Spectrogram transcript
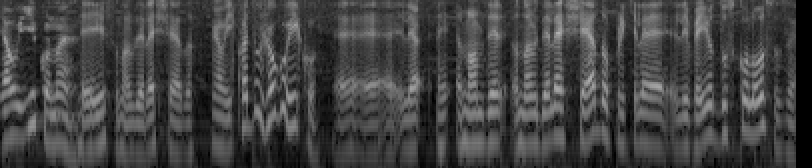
É o Ico, não é? É isso, o nome dele é Shadow. É, o Ico é do jogo Ico. É, é, ele é- é- o, nome dele, o nome dele é Shadow porque ele, é- ele veio dos Colossos, é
